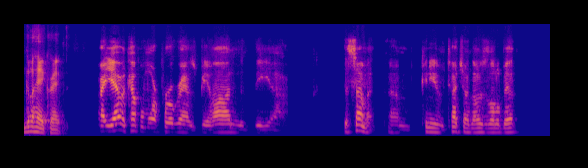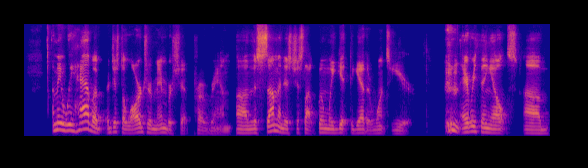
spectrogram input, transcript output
Go ahead, Craig. All right, you have a couple more programs beyond the, uh, the summit. Um, can you touch on those a little bit? I mean, we have a just a larger membership program. Uh, the summit is just like when we get together once a year. Everything else, um,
